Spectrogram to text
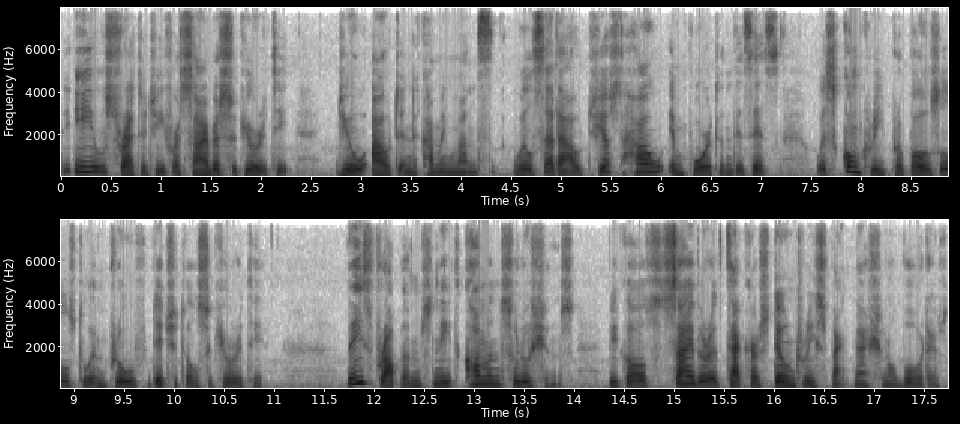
The EU strategy for cybersecurity, due out in the coming months, will set out just how important this is with concrete proposals to improve digital security. These problems need common solutions because cyber attackers don't respect national borders.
